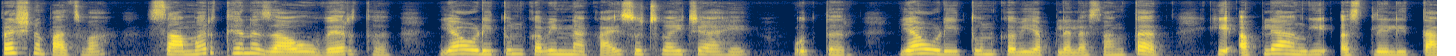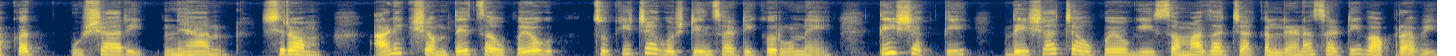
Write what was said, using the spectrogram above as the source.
प्रश्न पाचवा सामर्थ्य न जाओ व्यर्थ या ओळीतून कवींना काय सुचवायचे आहे? उत्तर या ओळीतून कवी आपल्याला सांगतात की आपल्या अंगी असलेली ताकद हुशारी ज्ञान श्रम आणि क्षमतेचा उपयोग चुकीच्या गोष्टींसाठी करू नये. ती शक्ती देशाच्या उपयोगी समाजाच्या कल्याणासाठी वापरावी.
